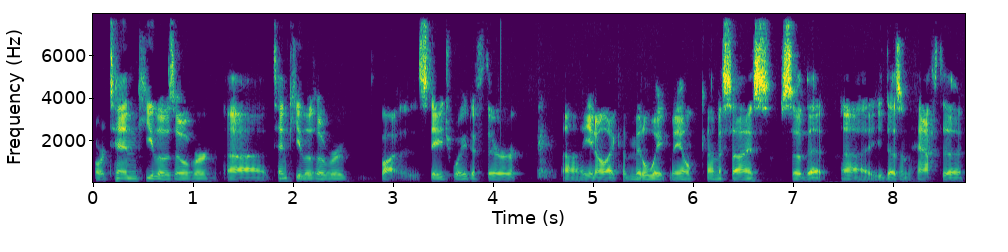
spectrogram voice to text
or 10 kilos over, uh, 10 kilos over stage weight if they're uh, you know like a middleweight male kind of size, so that uh, it doesn't have to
